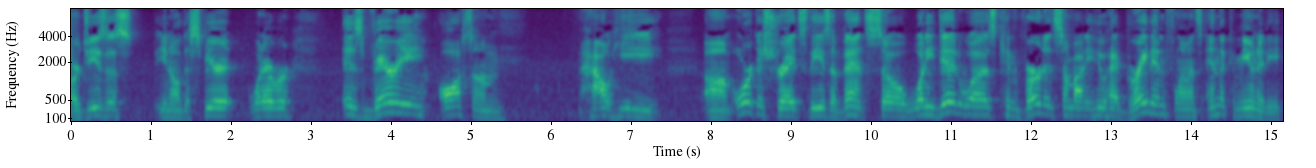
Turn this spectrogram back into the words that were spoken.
or Jesus, you know, the spirit whatever is very awesome how he um, orchestrates these events. So, what he did was converted somebody who had great influence in the community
